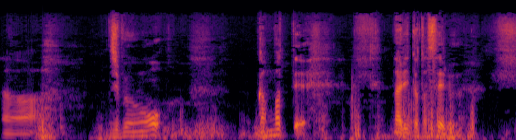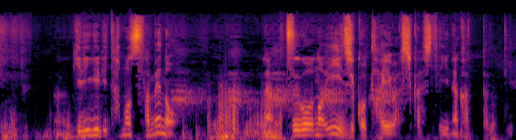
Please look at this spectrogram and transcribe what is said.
あ自分を頑張って成り立たせる、ギリギリ保つための、なんか都合のいい自己対話しかしていなかったっていう。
